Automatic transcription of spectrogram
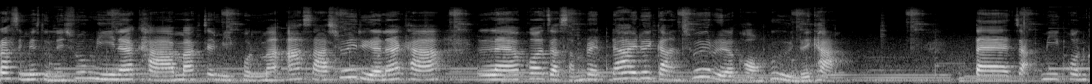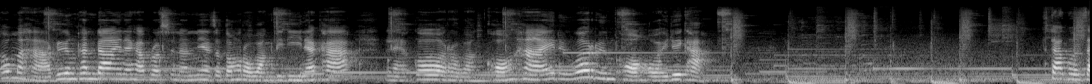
ราศีเมถุนในช่วงนี้นะคะ มักจะมีคนมาอาสาช่วยเหลือนะคะ แล้วก็จะสำเร็จได้ด้วยการช่วยเหลือของผู้อื่นด้วยค่ะ แต่จะมีคนเข้ามาหาเรื่องท่านได้นะคะ เพราะฉะนั้นเนี่ยจะต้องระวังดีๆนะคะ แล้วก็ระวังของหายหรือว่าลืมของเอาไว้ด้วยค่ะ双子座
